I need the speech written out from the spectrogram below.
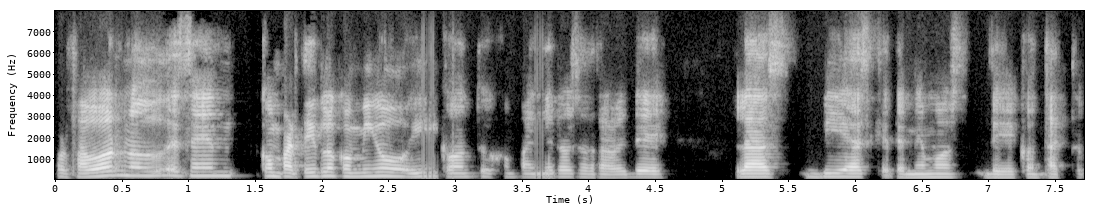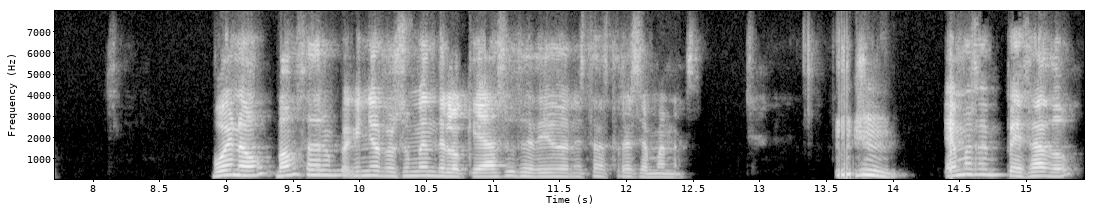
por favor no dudes en compartirlo conmigo y con tus compañeros a través de las vías que tenemos de contacto. Bueno, vamos a dar un pequeño resumen de lo que ha sucedido en estas tres semanas. Hemos empezado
